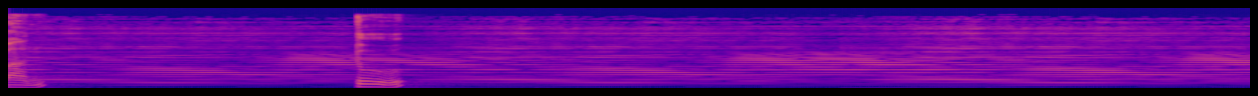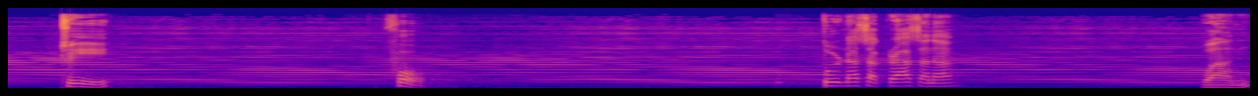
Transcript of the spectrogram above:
one two 3 4 Purna Chakrasana. 1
